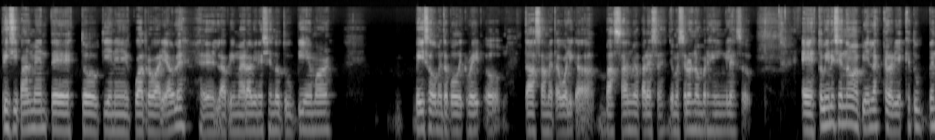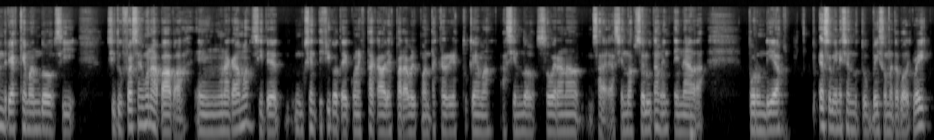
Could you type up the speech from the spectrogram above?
principalmente esto tiene cuatro variables. Eh, la primera viene siendo tu BMR, Basal Metabolic Rate, o tasa metabólica basal, me parece. Yo me sé los nombres en inglés. esto viene siendo más bien las calorías que tú vendrías quemando si, si tú fueses una papa en una cama, si te, un científico te conecta cables para ver cuántas calorías tú quemas haciendo soberana, o sea, haciendo absolutamente nada por un día, eso viene siendo tu basal metabolic rate.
